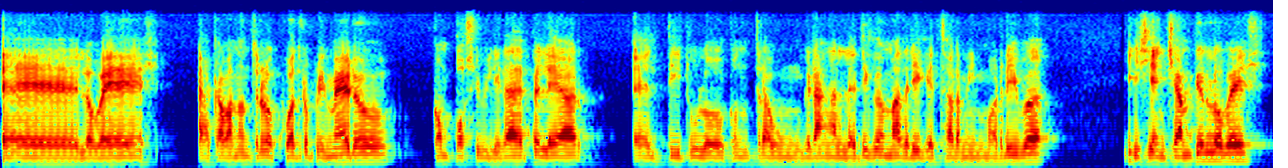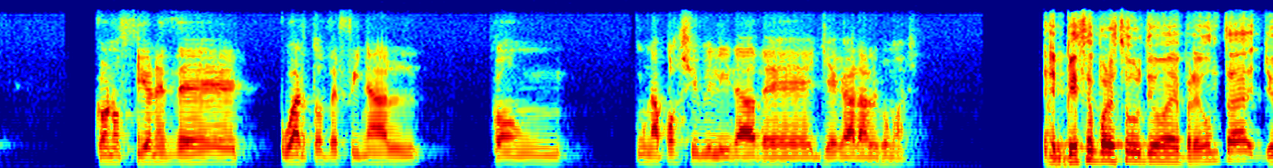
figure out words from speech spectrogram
lo ves acabando entre los cuatro primeros, con posibilidad de pelear el título contra un gran Atlético de Madrid que está ahora mismo arriba. Y si en Champions lo ves con opciones de cuartos de final, con una posibilidad de llegar a algo más. Empiezo por esto último de pregunta. Yo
